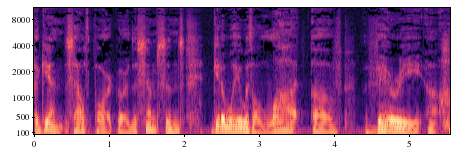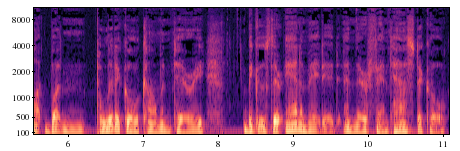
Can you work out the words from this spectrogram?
again, South Park or The Simpsons get away with a lot of very uh, hot button political commentary because they're animated and they're fantastical,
